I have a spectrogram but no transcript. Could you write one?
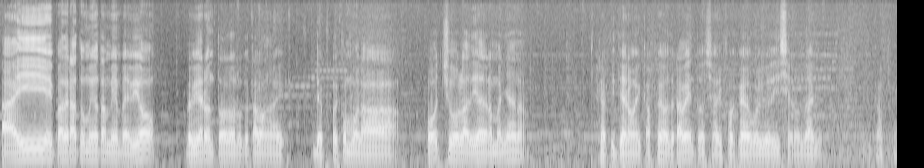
Ahí el padrato mío también bebió, bebieron todo lo que estaban ahí. Después como a las 8 o las 10 de la mañana repitieron el café otra vez, entonces ahí fue que volvió y hicieron daño el café.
